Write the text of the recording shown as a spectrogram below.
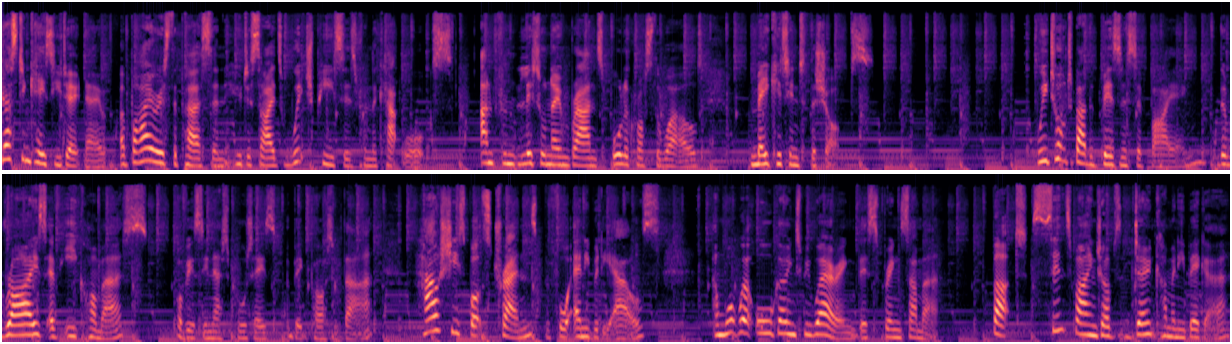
Just in case you don't know, a buyer is the person who decides which pieces from the catwalks and from little known brands all across the world make it into the shops. We talked about the business of buying, the rise of e commerce, obviously Net is a big part of that, how she spots trends before anybody else, and what we're all going to be wearing this spring summer. But since buying jobs don't come any bigger,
